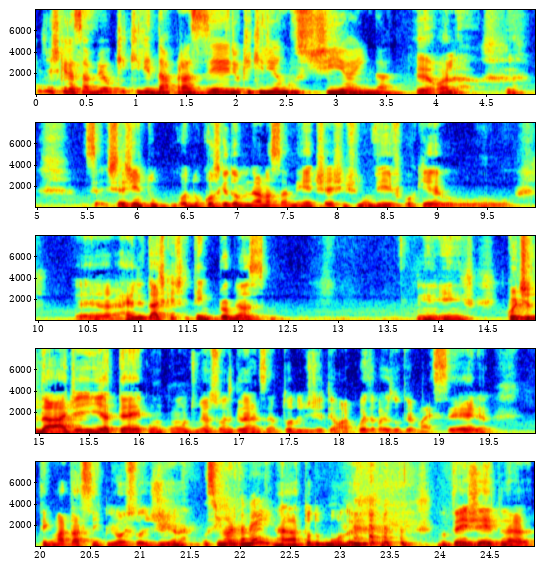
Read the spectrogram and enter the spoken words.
A gente queria saber o que, que lhe dá prazer e o que, que lhe angustia ainda. É, olha, se a gente não conseguir dominar a nossa mente, a gente não vive, porque o, é, a realidade é que a gente tem problemas em, em quantidade e até com, com dimensões grandes. Né? Todo dia tem uma coisa para resolver mais séria tem que matar 5 leões todo dia, né? O senhor também? Ah, todo mundo. não tem jeito, né?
